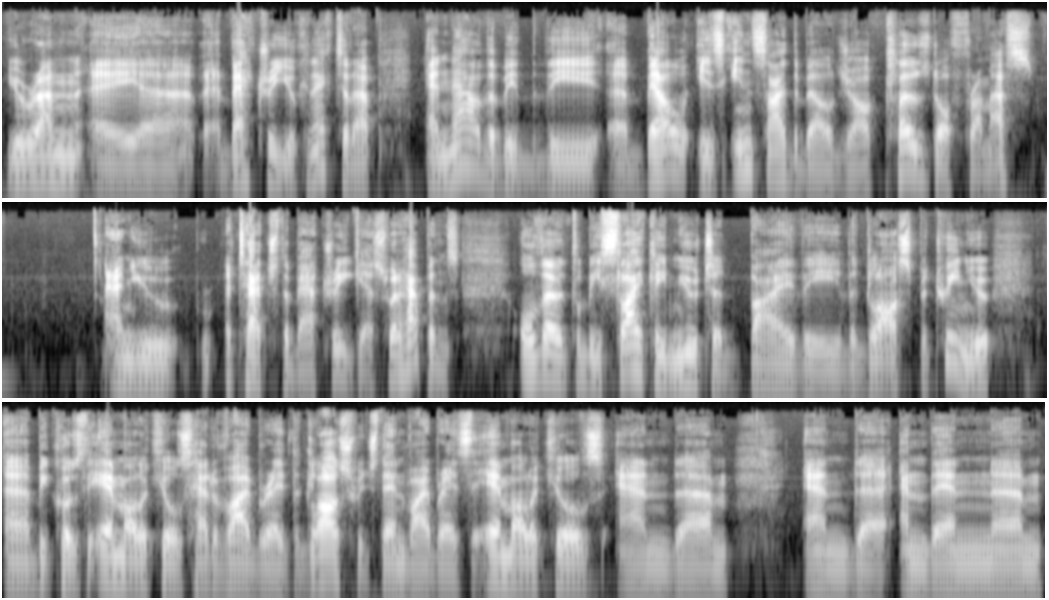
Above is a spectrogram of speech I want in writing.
You run a, uh, a battery, you connect it up, and now the, the uh, bell is inside the bell jar, closed off from us. and you attach the battery, guess what happens? Although it'll be slightly muted by the, the glass between you, uh, because the air molecules had to vibrate the glass, which then vibrates the air molecules, and um, and uh, and then um,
